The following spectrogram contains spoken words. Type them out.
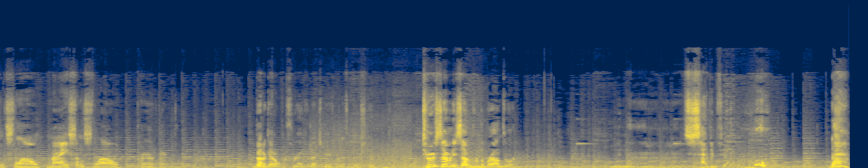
and slow, nice and slow. Perfect. Better get over 300 XP from this bitch, dude. 277 from the Bronzor. 750. Whew! Damn!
